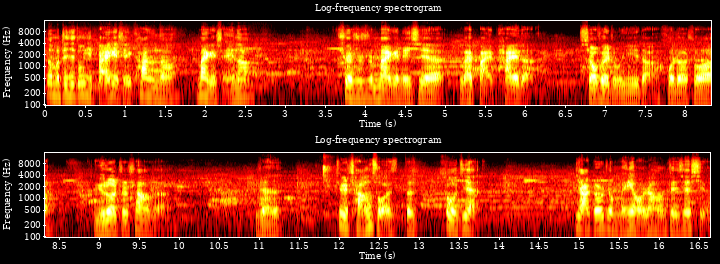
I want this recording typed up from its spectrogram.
那么这些东西摆给谁看的呢？卖给谁呢？确实是卖给那些来摆拍的、消费主义的，或者说娱乐至上的人。这个场所的构建。压根儿就没有让这些喜欢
